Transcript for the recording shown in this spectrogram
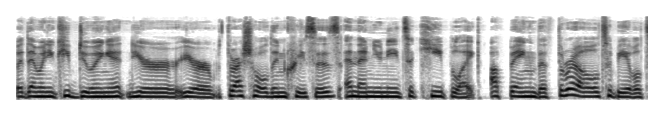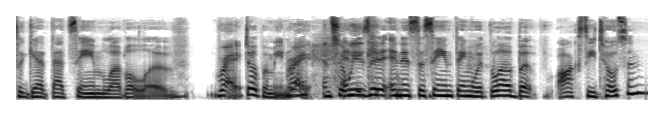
but then when you keep doing it, your your threshold increases, and then you need to keep like upping the thrill to be able to get that same level of Right. dopamine, right? Right. And so we is it and it's the same thing with love, but oxytocin.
